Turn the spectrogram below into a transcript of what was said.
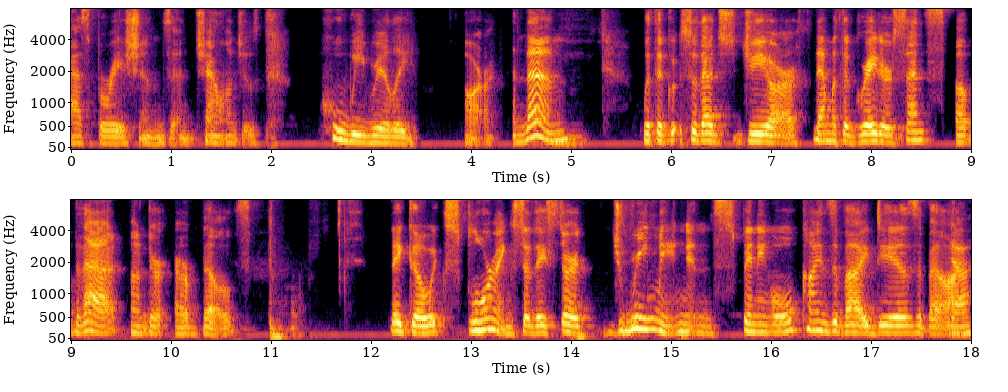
aspirations and challenges, who we really are. And then mm-hmm. With a so that's GR, then with a greater sense of that under our belts, they go exploring. So they start dreaming and spinning all kinds of ideas about yeah.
